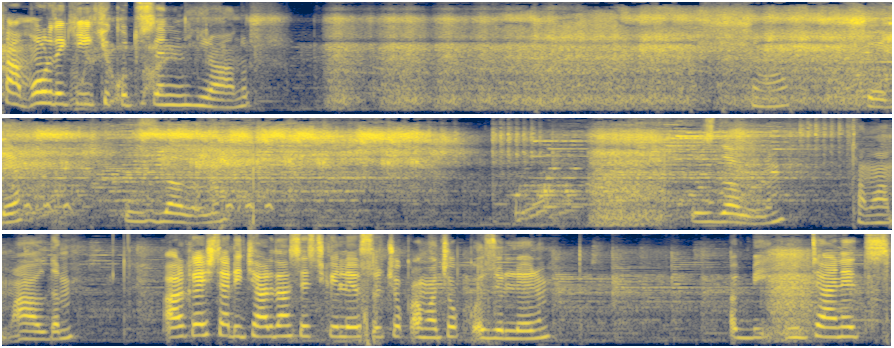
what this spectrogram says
Tamam oradaki iki kutu senin Hiranur. Şunu şöyle hızlı alalım. Hızlı alalım. Tamam aldım. Arkadaşlar içeriden ses geliyorsa çok ama çok özür dilerim. Abi internet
